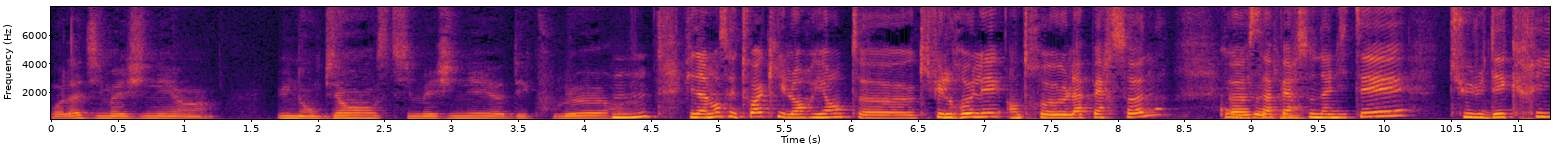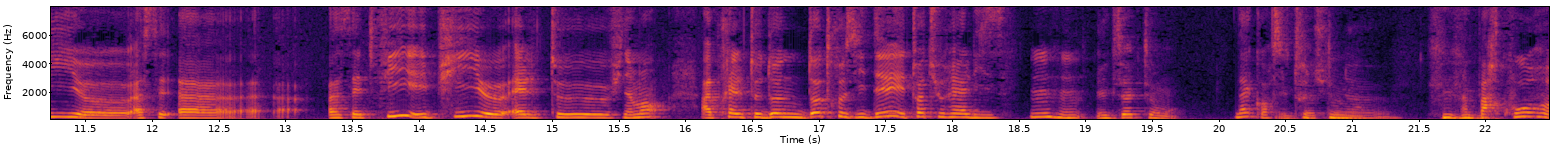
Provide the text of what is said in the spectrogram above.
voilà d'imaginer un, une ambiance, d'imaginer euh, des couleurs. Mhm. Finalement, c'est toi qui l'oriente, euh, qui fait le relais entre la personne, euh, sa personnalité. Tu le décris à, cette fille et puis elle te finalement après elle te donne d'autres idées et toi tu réalises. Mhm. Exactement. D'accord, c'est tout un parcours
